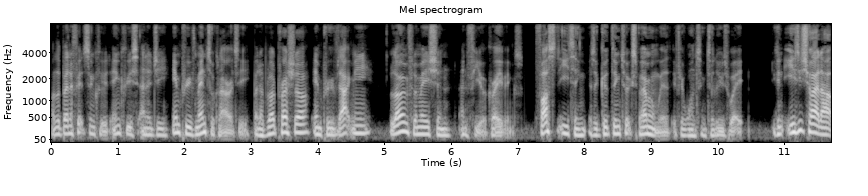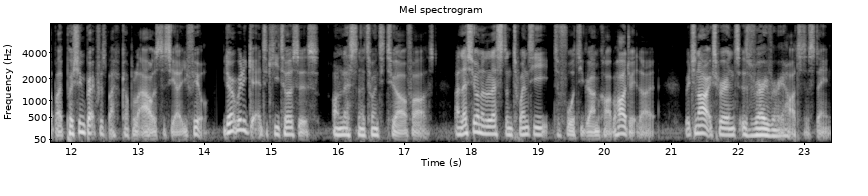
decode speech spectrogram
Other benefits include increased energy, improved mental clarity, better blood pressure, improved acne, low inflammation, and fewer cravings. Fasted eating is a good thing to experiment with if you're wanting to lose weight. You can easily try it out by pushing breakfast back a couple of hours to see how you feel. You don't really get into ketosis on less than a 22 hour fast unless you're on a less than 20 to 40 gram carbohydrate diet, which in our experience is very, very hard to sustain,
